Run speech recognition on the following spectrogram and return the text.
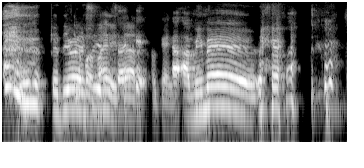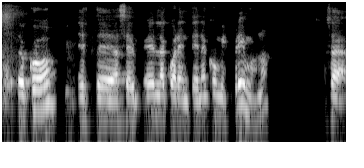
¿Qué te iba a decir? ¿Sabes okay. a, a, mí me tocó este, hacer eh, la cuarentena con mis primos, ¿no? O sea,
